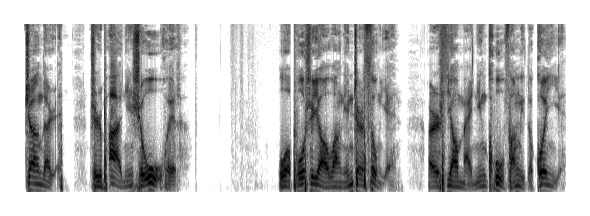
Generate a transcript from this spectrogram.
张大人，只怕您是误会了。我不是要往您这儿送盐，而是要买您库房里的官盐。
